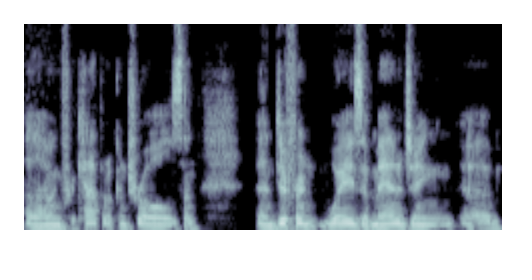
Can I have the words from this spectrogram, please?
allowing for capital controls and and different ways of managing um,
